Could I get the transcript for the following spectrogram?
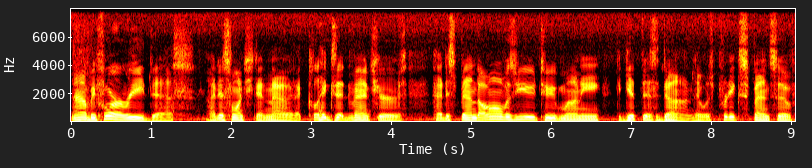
Now, before I read this, I just want you to know that Clegg's Adventures had to spend all of his YouTube money to get this done. It was pretty expensive,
